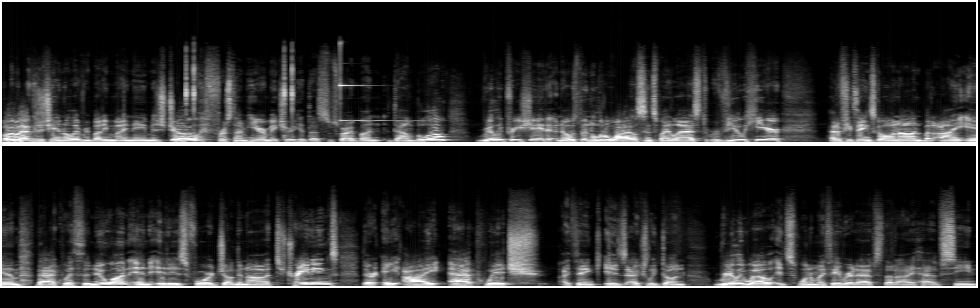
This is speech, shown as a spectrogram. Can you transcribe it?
Welcome back to the channel, everybody. My name is Joe. First time here, make sure you hit that subscribe button down below. Really appreciate it. I know it's been a little while since my last review here. Had a few things going on, but I am back with the new one, and it is for Juggernaut Trainings, their AI app, which I think is actually done really well. It's one of my favorite apps that I have seen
